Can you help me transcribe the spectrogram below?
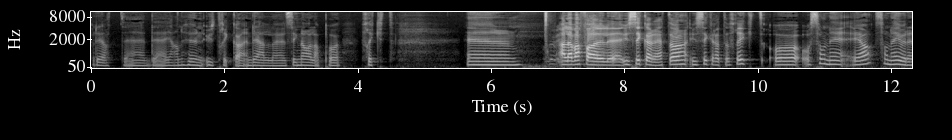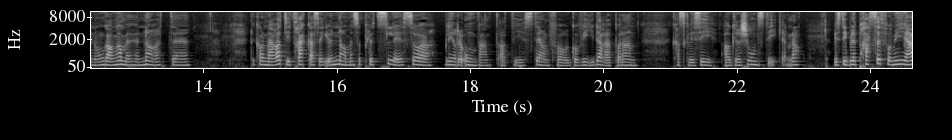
fordi at uh, det er gjerne hunden uttrykker en del signaler på frykt. eller i hvert fall usikkerhet, da. Usikkerhet og frykt. Og, og sånn, er, ja, sånn, er, jo det noen ganger med hunder at det kan være at de trekker seg unna, men så plutselig så blir det omvendt. At de istedenfor går videre på den hva skal vi si, aggresjonsstigen, da. Hvis de blir presset for mye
